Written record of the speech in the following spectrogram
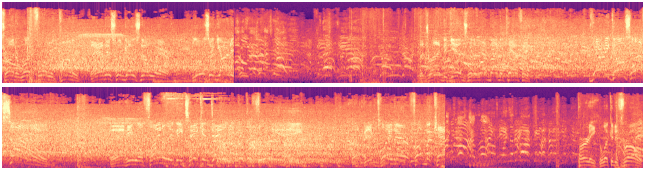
Trying to run forward, Pollard. And this one goes nowhere. Losing yardage. The drive begins with a run by McCaffrey. There he goes left side. And he will finally be taken down at the 48. A big play there from McCaffrey. Purdy looking to throw. Able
